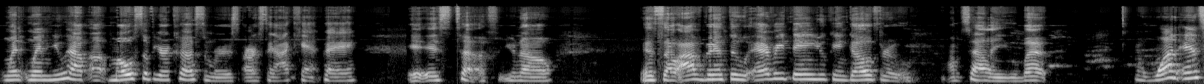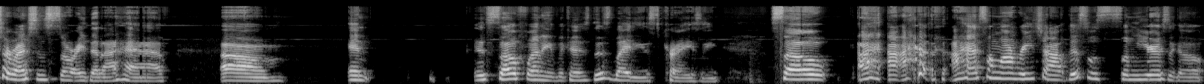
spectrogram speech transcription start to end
when when you have uh, most of your customers are saying, I can't pay, it's tough, you know. And so I've been through everything you can go through. I'm telling you. But one interesting story that I have um, and it's so funny because this lady is crazy. So I, I had someone reach out. This was some years ago.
